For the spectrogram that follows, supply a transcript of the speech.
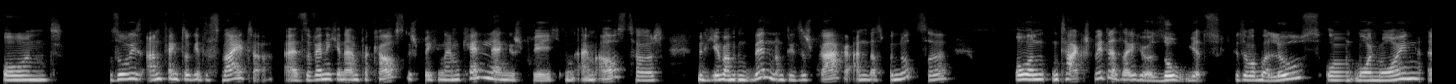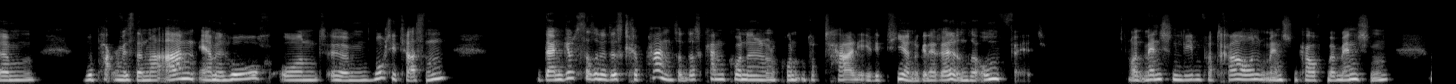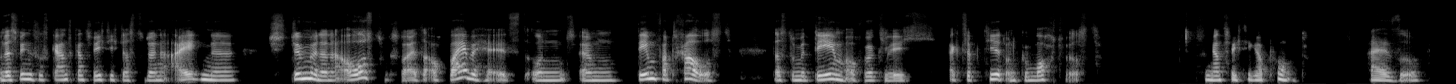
Und so wie es anfängt, so geht es weiter. Also wenn ich in einem Verkaufsgespräch, in einem Kennenlerngespräch, in einem Austausch mit jemandem bin und diese Sprache anders benutze, und einen Tag später sage ich, so, jetzt geht's aber mal los und moin, moin. Ähm, wo packen wir es denn mal an? Ärmel hoch und ähm, hoch die Tassen. Dann gibt es da so eine Diskrepanz und das kann Kundinnen und Kunden total irritieren und generell unser Umfeld. Und Menschen lieben Vertrauen, Menschen kaufen bei Menschen. Und deswegen ist es ganz, ganz wichtig, dass du deine eigene Stimme, deine Ausdrucksweise auch beibehältst und ähm, dem vertraust, dass du mit dem auch wirklich akzeptiert und gemocht wirst. Ist ein ganz wichtiger Punkt. Also,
